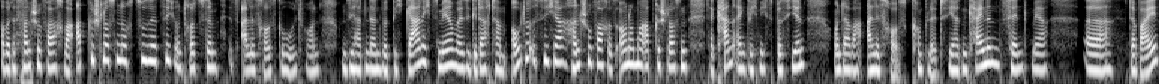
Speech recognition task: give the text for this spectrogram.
Aber das Handschuhfach war abgeschlossen noch zusätzlich und trotzdem ist alles rausgeholt worden. Und sie hatten dann wirklich gar nichts mehr, weil sie gedacht haben, Auto ist sicher, Handschuhfach ist auch nochmal abgeschlossen, da kann eigentlich nichts passieren. Und da war alles raus, komplett. Sie hatten keinen Cent mehr äh, dabei.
